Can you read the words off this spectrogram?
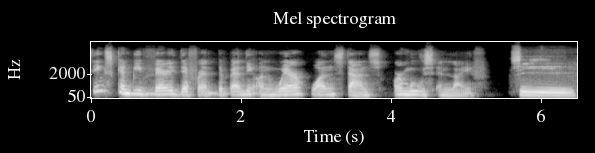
Things can be very different depending on where one stands or moves in life. Si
